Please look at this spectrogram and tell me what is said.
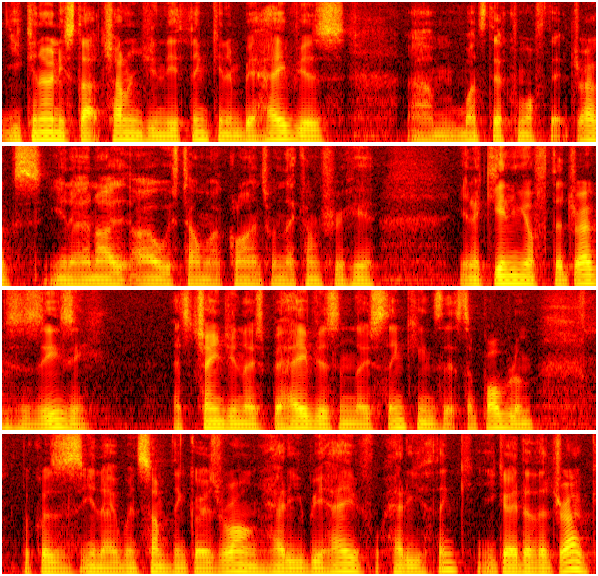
you can only start challenging their thinking and behaviours um, once they've come off that drugs. You know, and I, I always tell my clients when they come through here, you know, getting off the drugs is easy. It's changing those behaviours and those thinkings that's the problem. Because, you know, when something goes wrong, how do you behave? How do you think? You go to the drug.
